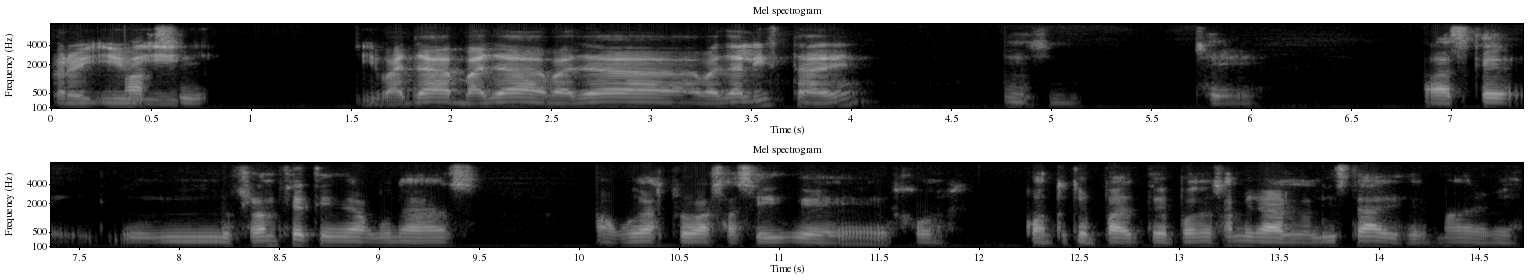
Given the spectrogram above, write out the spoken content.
Pero y, Ah, sí. y vaya, vaya, vaya, vaya lista, ¿eh? Sí. La verdad es que mm, Francia tiene algunas algunas pruebas así que, joder, cuando te, pones a mirar la lista dices, madre mía.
